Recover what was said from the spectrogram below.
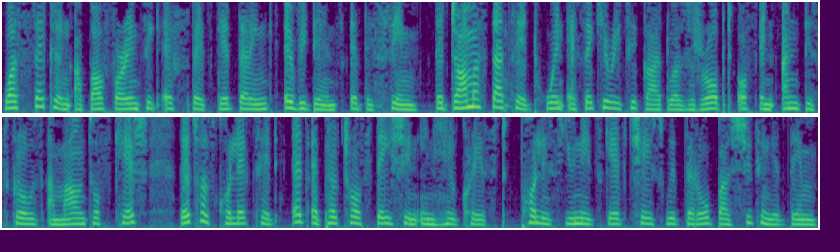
was circling above forensic experts gathering evidence at the scene. The drama started when a security guard was robbed of an undisclosed amount of cash that was collected at a petrol station in Hillcrest. Police units gave chase with the robbers shooting at them.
